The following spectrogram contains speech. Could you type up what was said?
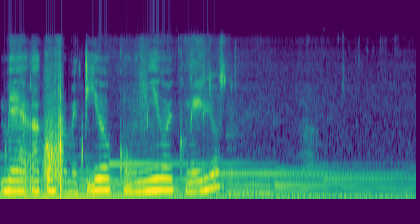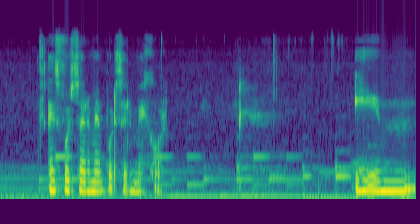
me ha comprometido conmigo y con ellos a esforzarme por ser mejor. Em,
